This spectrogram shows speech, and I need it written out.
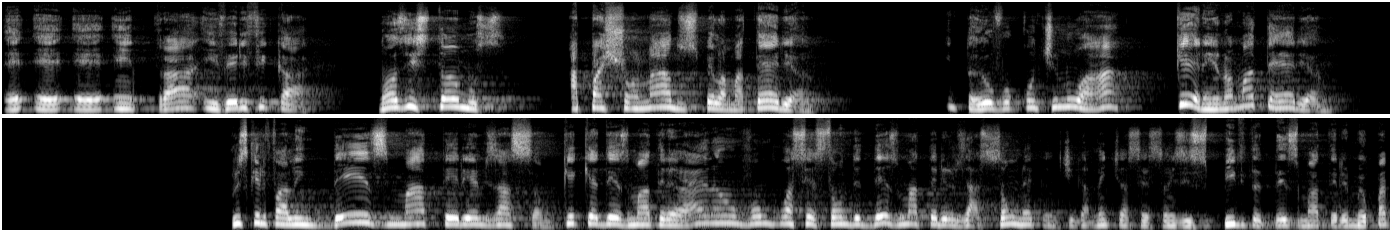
é, é, é entrar e verificar. Nós estamos apaixonados pela matéria, então eu vou continuar querendo a matéria. Por isso que ele fala em desmaterialização. O que é desmaterializar? Ah, não, vamos para uma sessão de desmaterialização, né? Antigamente tinha sessões espíritas de desmaterialização. Meu pai,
